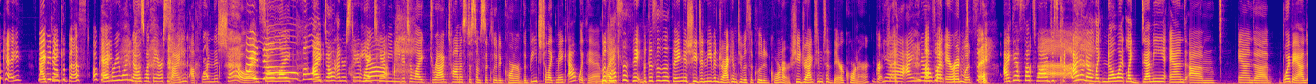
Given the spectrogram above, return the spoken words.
Okay. Maybe not the best. Okay. Everyone knows what they are signing up for in this show. I and so know, like, but, I don't understand why yeah. Tammy needed to like drag Thomas to some secluded corner of the beach to like make out with him. But like, that's the thing. But this is the thing: is she didn't even drag him to a secluded corner. She dragged him to their corner. Gretchen. Yeah, I know, That's what Aaron would say. I guess that's why I'm just I don't know, like no one like Demi and um and uh boy band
